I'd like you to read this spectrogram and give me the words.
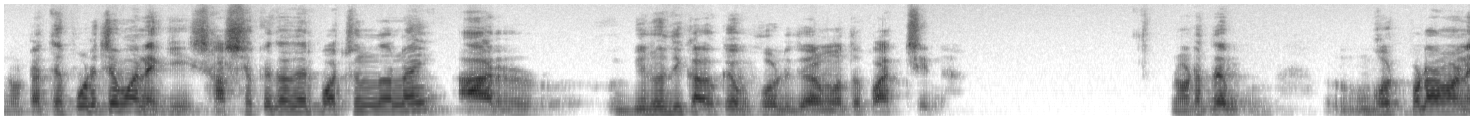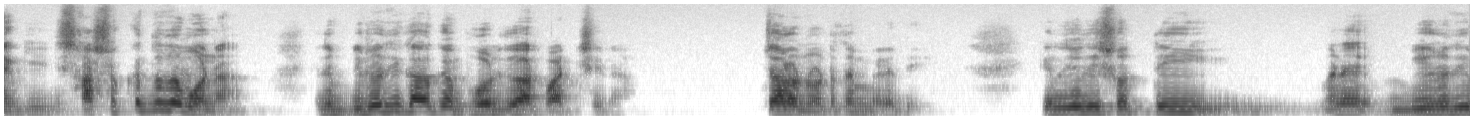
নোটাতে পড়েছে মানে কি? শাসককে তাদের পছন্দ নাই, আর বিরোধী কাউকে ভোট দেওয়ার মতো পাচ্ছি না। নোটাতে ভোট পড়ার মানে কি? শাসককে তো দেবো না, কিন্তু বিরোধী কাউকে ভোট দেওয়ার পাচ্ছি না। চলো নোটাতে মেরে দিই। কিন্তু যদি সত্যি মানে বিরোধী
